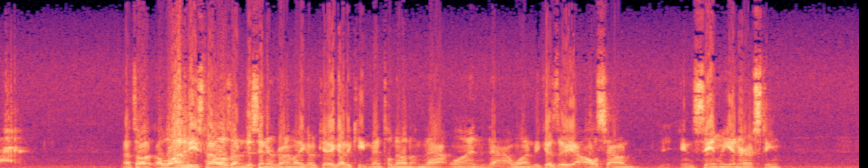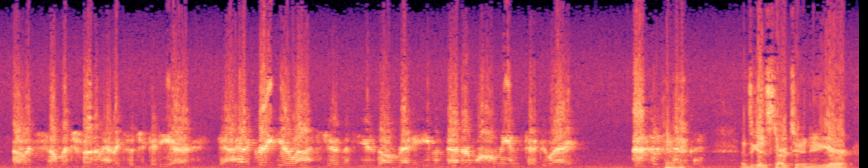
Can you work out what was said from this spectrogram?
But, that's a, a lot of these titles. I'm just in there going like, okay, I got to keep mental note on that one, that one, because they all sound insanely interesting. Oh, it's so much fun. I'm having such a good year. Yeah, I had a great year last year, and this year's already even better. We're only in February. That's a good start to a new year.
